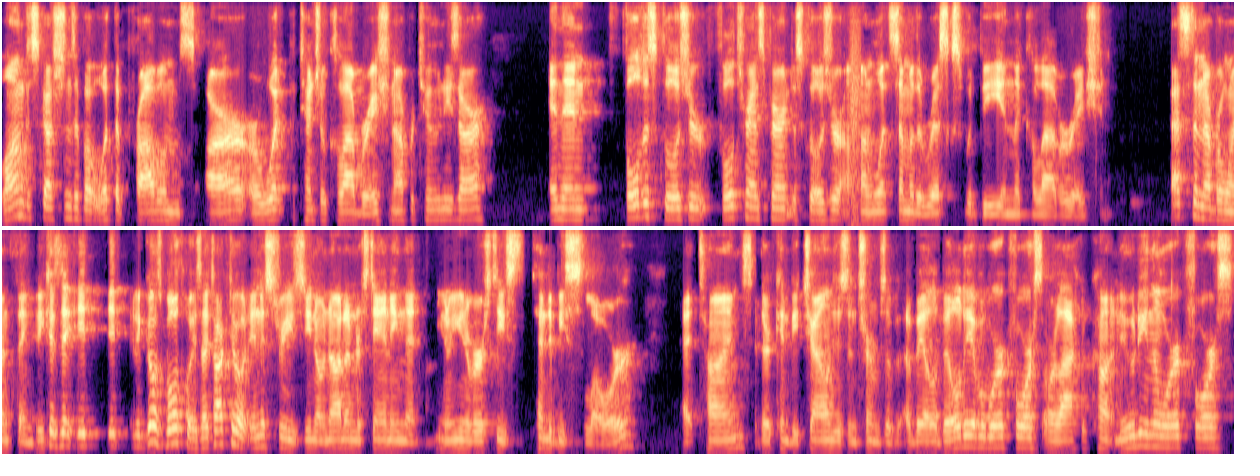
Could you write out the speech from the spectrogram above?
long discussions about what the problems are or what potential collaboration opportunities are. And then full disclosure full transparent disclosure on what some of the risks would be in the collaboration that's the number one thing because it, it, it goes both ways. I talked about industries, you know, not understanding that, you know, universities tend to be slower at times. There can be challenges in terms of availability of a workforce or lack of continuity in the workforce.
